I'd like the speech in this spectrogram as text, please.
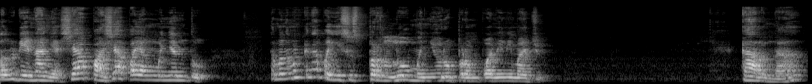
Lalu dia nanya, siapa? Siapa yang menyentuh? Teman-teman, kenapa Yesus perlu menyuruh perempuan ini maju? Karena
